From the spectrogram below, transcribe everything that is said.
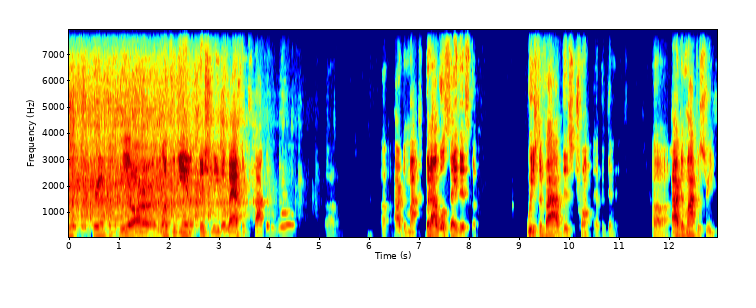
was a grand finale. We are once again officially the laughing stock of the world. Uh, uh, our demo- but I will say this though: we survived this Trump epidemic. Uh, our democracy,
